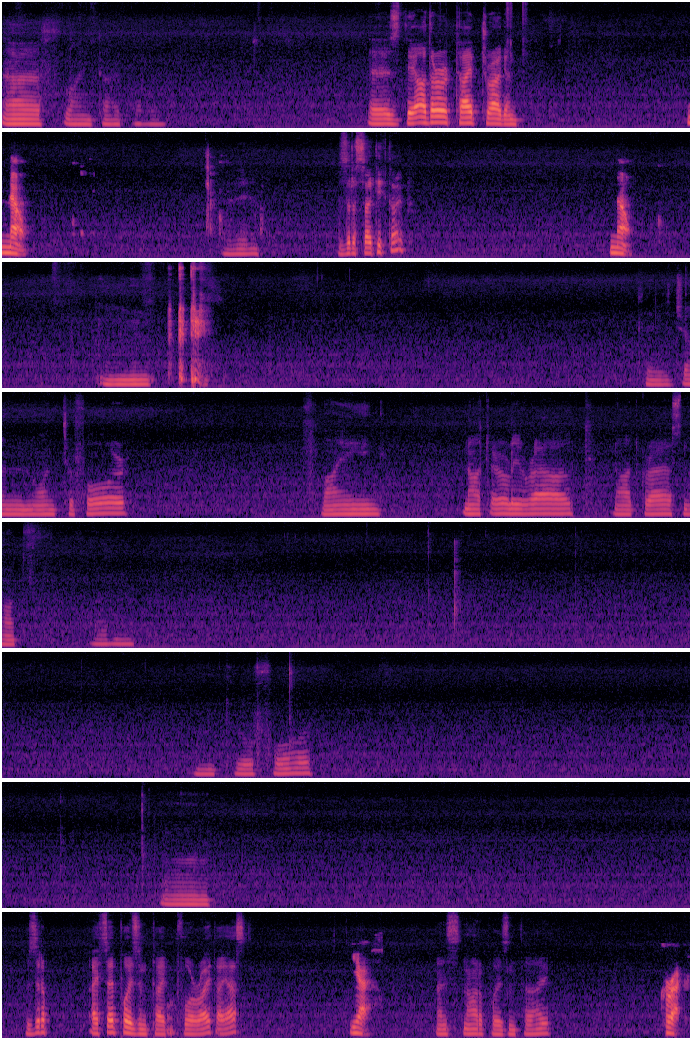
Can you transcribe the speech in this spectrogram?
Uh, flying type. uh, Is the other type dragon? No. Is it a psychic type? No. Mm. Okay, Gen 1 to 4. Flying. Not early route. Not grass. Not. Two, four. Uh, is it a? I said poison type four, right? I asked, Yes. and it's not a poison type. Correct.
